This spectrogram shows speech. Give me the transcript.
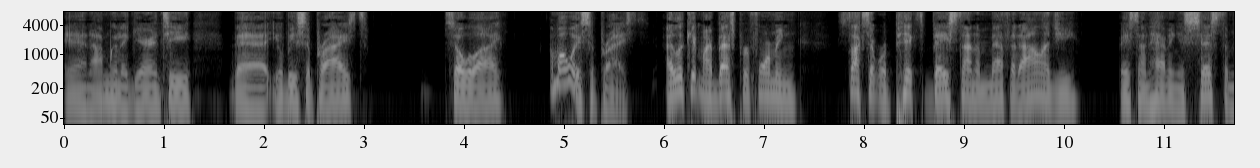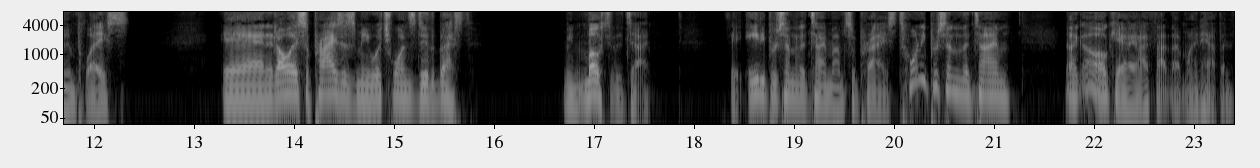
And I'm going to guarantee that you'll be surprised. So will I. I'm always surprised. I look at my best performing stocks that were picked based on a methodology, based on having a system in place. And it always surprises me which ones do the best. I mean, most of the time. Say 80% of the time I'm surprised. 20% of the time, like, oh, okay, I thought that might happen.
